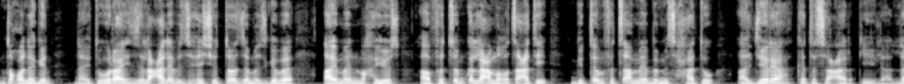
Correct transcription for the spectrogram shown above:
እንተኾነ ግን ናይቲ ውራይ ዝለዓለ ብዝሒ ሽቶ ዘመዝገበ ኣይመን ማሕዩስ ኣብ ፍጹም ቅላዕ መቕጻዕቲ ግጥም ፍጻመ ብምስሓቱ ኣልጀርያ ክትሰዓር ክኢላ ኣላ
